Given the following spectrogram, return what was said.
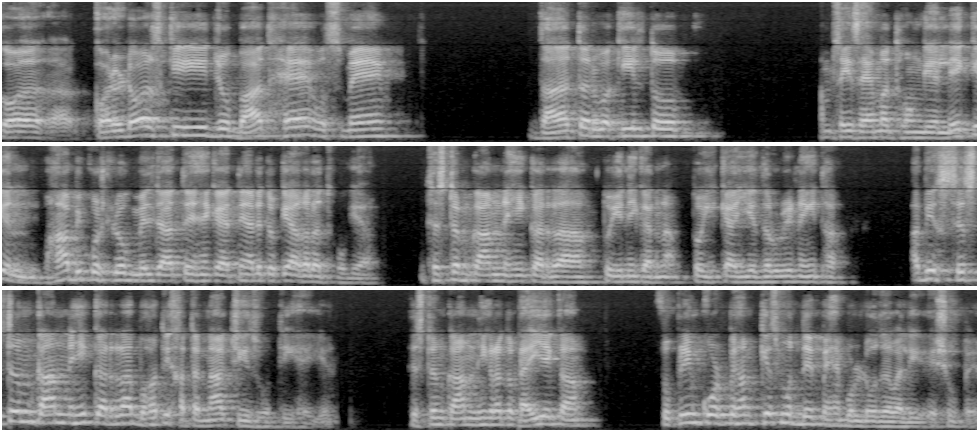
कॉरिडोर्स की जो बात है उसमें ज़्यादातर वकील तो हम सही सहमत होंगे लेकिन वहाँ भी कुछ लोग मिल जाते हैं कहते हैं अरे तो क्या गलत हो गया? सिस्टम काम नहीं कर रहा तो ये नहीं करना तो ये क्या ये ज़रूरी नहीं था। अब ये सिस्टम काम नहीं कर रहा बहुत ही खतरनाक चीज़ होती है ये। सिस्टम काम नहीं कर रहा तो कराइए काम? सुप्रीम कोर्ट पे हम किस मुद्दे पे हैं बुलडोजर वाली इशू पे?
